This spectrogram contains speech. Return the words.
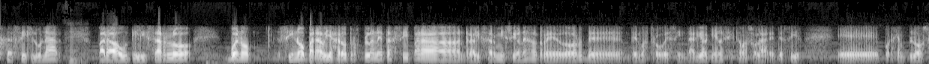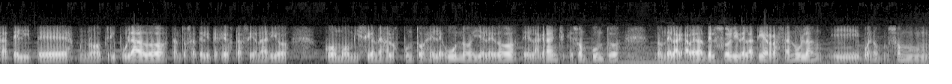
cislunar para utilizarlo, bueno, si no para viajar a otros planetas, sí para realizar misiones alrededor de, de nuestro vecindario aquí en el sistema solar, es decir, eh, por ejemplo, satélites no tripulados, tanto satélites geoestacionarios como misiones a los puntos L1 y L2 de Lagrange, que son puntos donde la gravedad del Sol y de la Tierra se anulan y bueno, son,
